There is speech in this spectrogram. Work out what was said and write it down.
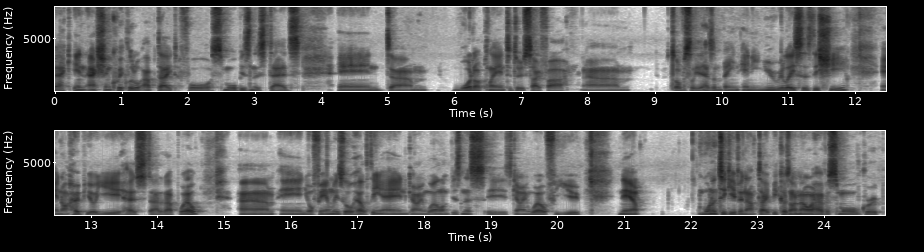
back in action. Quick little update for small business dads and um, what I plan to do so far. Um, it's obviously there hasn't been any new releases this year, and I hope your year has started up well. Um, and your family's all healthy and going well, and business is going well for you. Now, wanted to give an update because I know I have a small group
